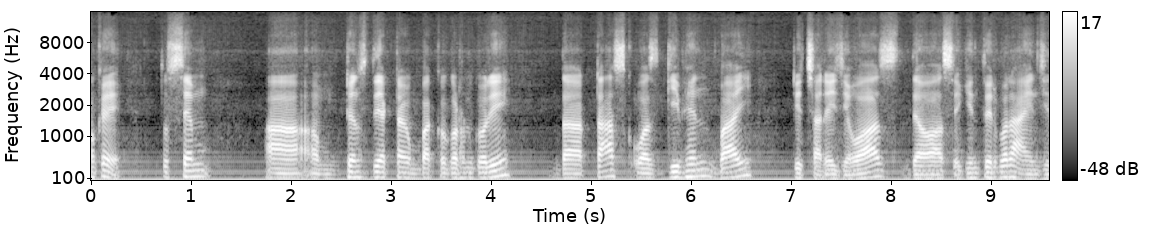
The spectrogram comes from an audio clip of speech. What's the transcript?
ওকে তো সেম টেন্স দিয়ে একটা বাক্য গঠন করি। The task was given by teacher এই যে ওয়াজ দেওয়া আছে, কিন্তু এরপরে আইএনজি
